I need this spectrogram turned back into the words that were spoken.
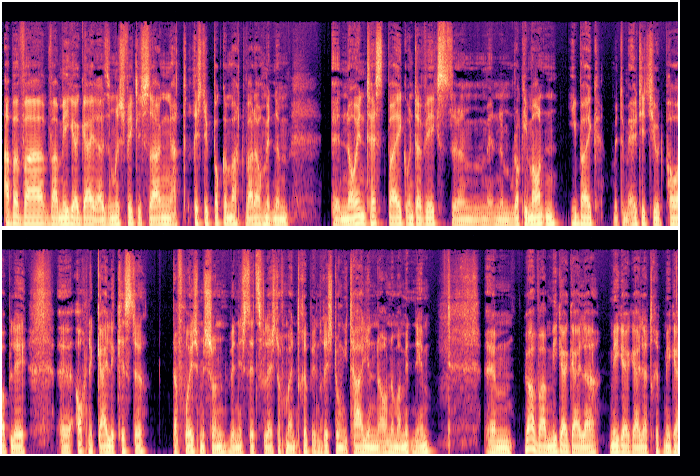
aber war, war mega geil. Also muss ich wirklich sagen, hat richtig Bock gemacht. War da auch mit einem äh, neuen Testbike unterwegs, ähm, mit einem Rocky Mountain E-Bike, mit dem Altitude Powerplay. Äh, auch eine geile Kiste. Da freue ich mich schon, wenn ich es jetzt vielleicht auf meinen Trip in Richtung Italien auch nochmal mitnehme. Ähm, ja, war mega geiler, mega geiler Trip, mega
